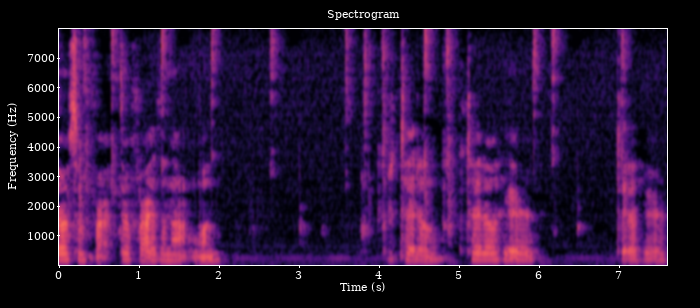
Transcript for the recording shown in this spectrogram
Throw some fry, throw fries on that one. Potato, potato here, potato here.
